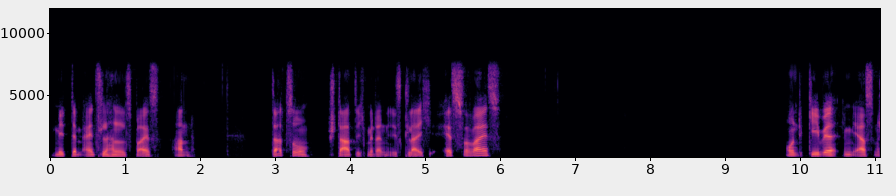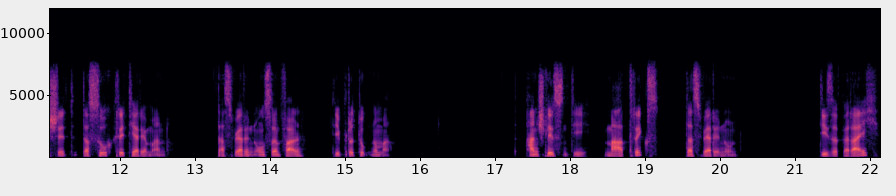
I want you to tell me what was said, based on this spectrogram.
mit dem Einzelhandelspreis an. Dazu starte ich mit einem ist gleich S-Verweis und gebe im ersten Schritt das Suchkriterium an. Das wäre in unserem Fall die Produktnummer. Anschließend die Matrix, das wäre nun dieser Bereich.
